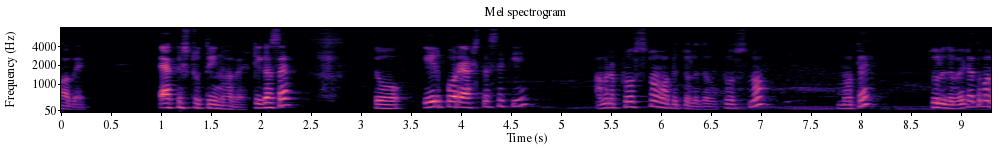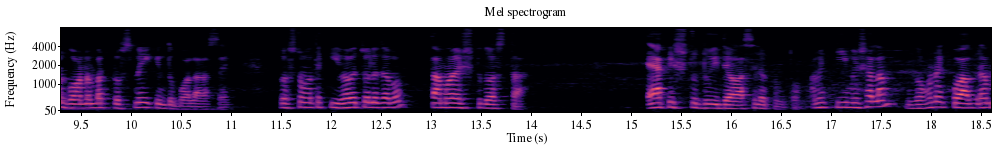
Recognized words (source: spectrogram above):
হবে। এক ইস্টু তিন হবে, ঠিক আছে? তো এরপরে আসতেছে কি? আমরা প্রশ্ন মতে চলে যাব, প্রশ্ন মতে চলে যাব। এটা তোমার গ নাম্বার প্রশ্নেই কিন্তু বলা আছে। প্রশ্ন মতে কীভাবে চলে যাব? তামা ইস্টু দস্তা। এক ইস্টু দুই দেওয়া ছিল কিন্তু আমি কি মেশালাম? গহনায় কোয়াগ্রাম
